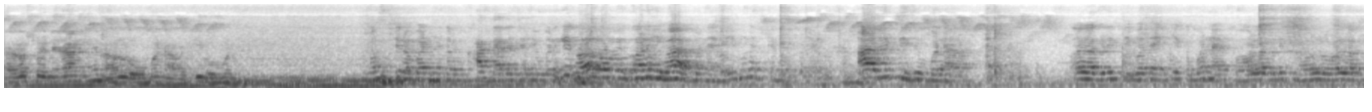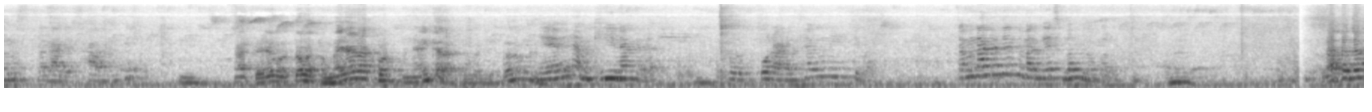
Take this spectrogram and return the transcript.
આ રસોઈની રાણી છે ને હલવું બનાવે કેવું બને? મસ્તીનો બને તમે ખાતા રહેજો એવું બને. કે ઘર ઘણી વાર બનાવે એવું નથી કે નહીં બનાવે આ રીતથી જ બનાવે. અલગ રીતથી બધા કે બનાવે તો અલગ રીતનો હલવો અલગ મસ્ત લાગે ખાવાનું કે. હા તો એવો તો તો મેરા રાખો અને અહીં રાખો બધી ને? હે આમ ઘી નાખે થોડુંક પોરાણું થયું ને એથી વાત. તમે નાખી દે તમારે ગેસ બંધ ન કરો નાખે તા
